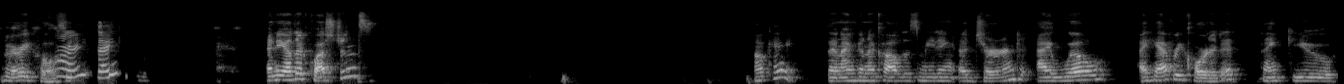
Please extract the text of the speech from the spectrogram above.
Very cool. All right, thank you. Any other questions? Okay, then I'm going to call this meeting adjourned. I will, I have recorded it. Thank you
